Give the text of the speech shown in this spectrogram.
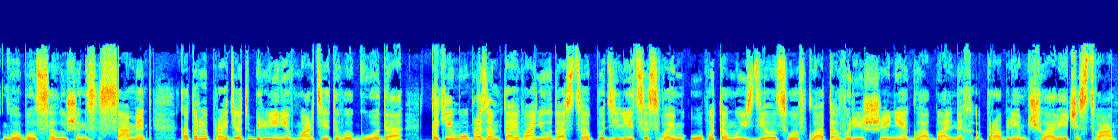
Global Solutions Summit, который пройдет в Берлине в марте этого года. Таким образом, Тайваню удастся поделиться своим опытом и сделать свой вклад в решение глобальных проблем человечества.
